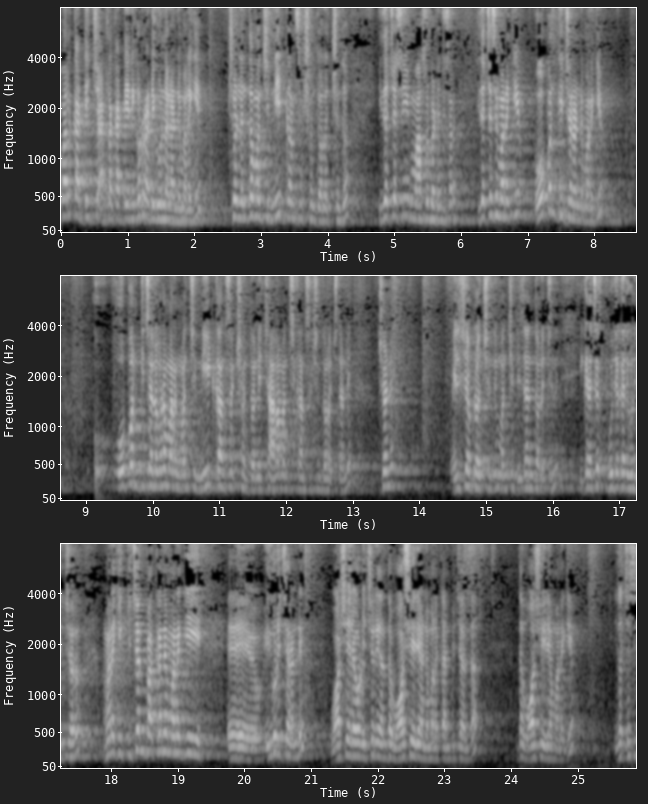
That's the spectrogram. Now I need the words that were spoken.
వాళ్ళు కట్టించి అట్లా కట్టేయడానికి కూడా రెడీగా ఉన్నారండి మనకి. చూడండి ఎంత మంచి నీట్ కన్స్ట్రక్షన్తో వచ్చిందో. ఇది వచ్చేసి మాస్టర్ బెడ్రూమ్ చూసారా? ఇది వచ్చేసి మనకి ఓపెన్ కిచెన్ అండి మనకి. ఓపెన్ కిచెన్ కూడా మనకి మంచి నీట్ కన్స్ట్రక్షన్తో చాలా మంచి కన్స్ట్రక్షన్తో వచ్చిందండి. చూడండి ఎల్ షేప్లో వచ్చింది మంచి డిజైన్తో వచ్చింది. ఇక్కడ వచ్చేసి పూజ గది కూడా ఇచ్చారు. మనకి కిచెన్ పక్కనే మనకి ఇది కూడా ఇచ్చారండి. వాష్ ఏరియా కూడా ఇచ్చారు. ఇదంతా వాష్ ఏరియా అండి మనకి కనిపించేంత ఇదంతా వాష్ ఏరియా మనకి. ఇది వచ్చేసి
